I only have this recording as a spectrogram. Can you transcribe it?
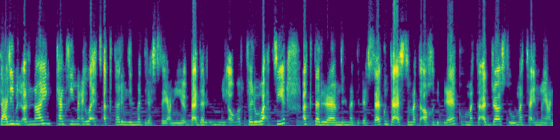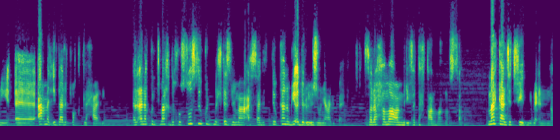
تعليم الأونلاين كان في معي وقت أكثر من المدرسة. يعني بقدر إني أوفر وقتي أكثر من المدرسة. كنت أقسم متى أخذ break ومتى أدرس ومتى إنه يعني آه، أعمل إدارة وقت لحالي. لأن أنا كنت ماخذة خصوصي وكنت ملتزمة مع أساتذتي وكانوا بيقدروا يجوني على البيت. صراحة ما عمري فتحت على المنصة. ما كانت تفيدني لأنه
